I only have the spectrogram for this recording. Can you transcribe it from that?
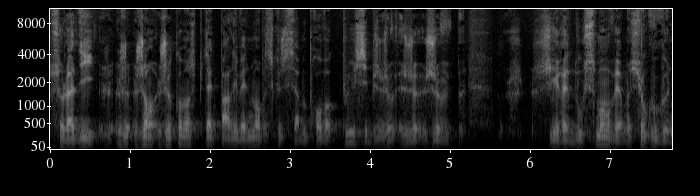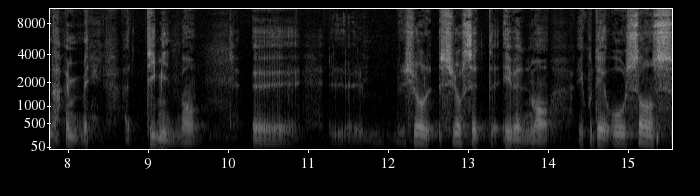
cela dit, je, je- j'en- je commence peut-être par l'événement parce que ça me provoque plus, et je, j'irai doucement vers M. Guggenheim, mais timidement. Euh, sur, sur cet événement, écoutez, au sens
